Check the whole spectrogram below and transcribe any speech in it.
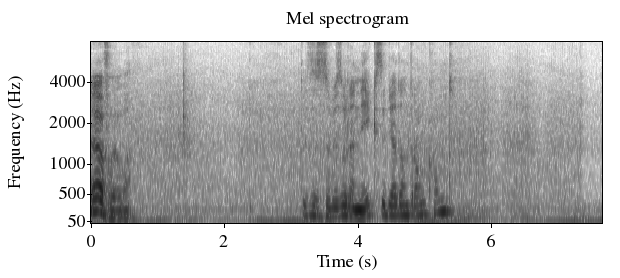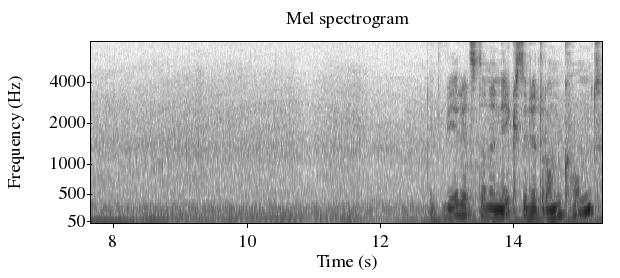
Ja, Feuerwehr. Das ist sowieso der nächste, der dann dran kommt. Das wäre jetzt dann der nächste, der dran kommt.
